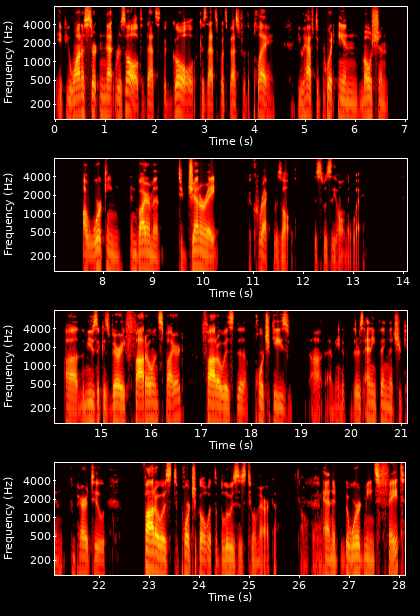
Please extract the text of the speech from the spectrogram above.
If you want a certain net result, if that's the goal, because that's what's best for the play, you have to put in motion a working environment to generate the correct result. This was the only way. Uh, the music is very fado inspired. Fado is the Portuguese. Uh, I mean, if there's anything that you can compare it to, fado is to Portugal what the blues is to America. Okay. And it, the word means fate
